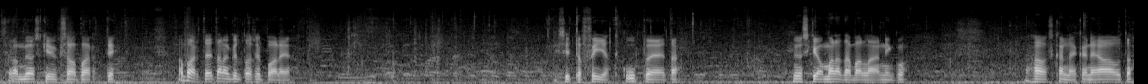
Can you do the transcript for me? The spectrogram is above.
Siellä on myöskin yksi apartti. Apartteja täällä on kyllä tosi paljon. Sitten on Fiat Coupeeta. Myöskin omalla tavallaan niin kuin hauskan näköinen auto.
